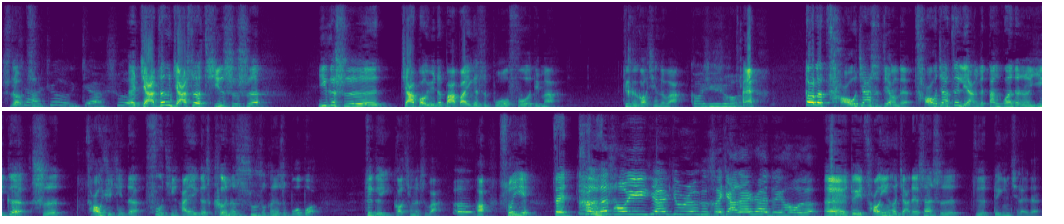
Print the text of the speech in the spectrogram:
是的，假证假设。哎，假证假设其实是，一个是贾宝玉的爸爸，一个是伯父，对吗？这个搞清楚吧？搞清楚。哎，到了曹家是这样的，曹家这两个当官的人，一个是曹雪芹的父亲，还有一个可能是叔叔，可能是伯伯，这个搞清了是吧？嗯。好，所以在他们的曹寅现在就是和贾代善对号的。哎，对，曹寅和贾代善是这对应起来的。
